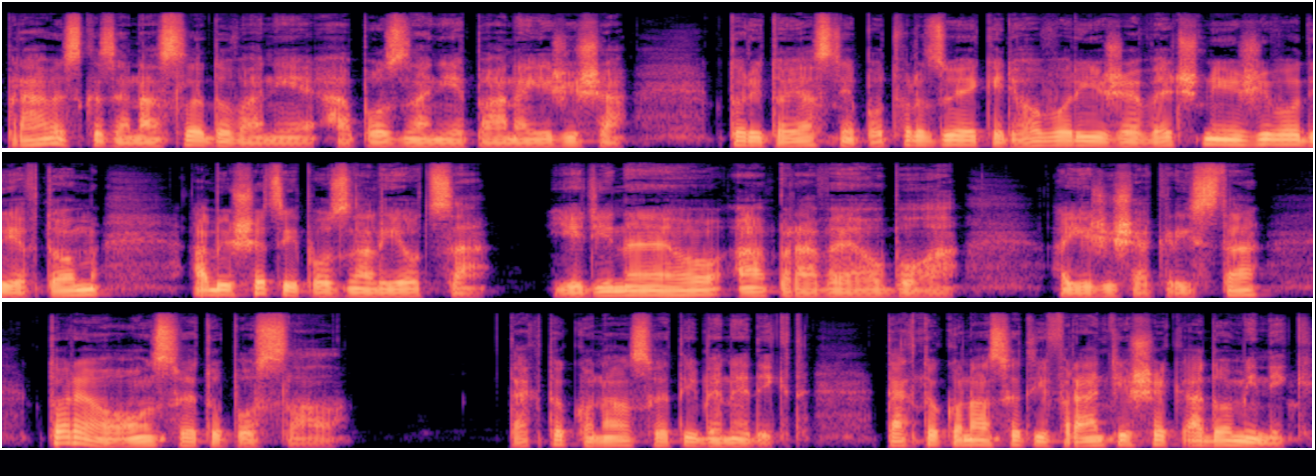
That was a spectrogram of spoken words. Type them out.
práve skrze nasledovanie a poznanie pána Ježiša, ktorý to jasne potvrdzuje, keď hovorí, že väčší život je v tom, aby všetci poznali Otca, jediného a pravého Boha a Ježiša Krista, ktorého on svetu poslal. Takto konal svätý Benedikt, takto konal svätý František a Dominik.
